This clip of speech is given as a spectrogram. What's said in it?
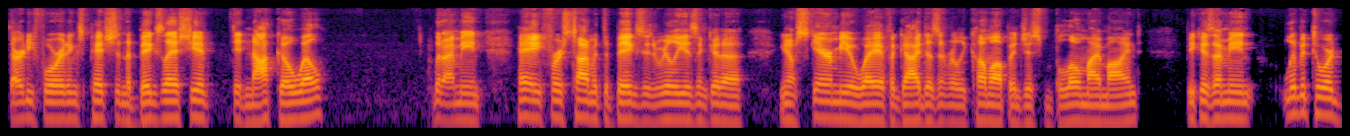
34 innings pitched in the bigs last year. Did not go well. But I mean, hey, first time at the bigs, it really isn't gonna, you know, scare me away if a guy doesn't really come up and just blow my mind. Because I mean, Liberatore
